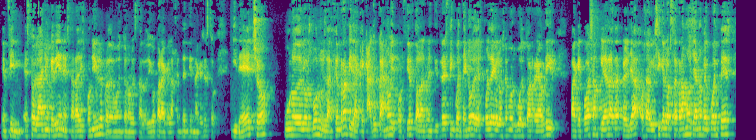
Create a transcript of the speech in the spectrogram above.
En fin, esto el año que viene estará disponible, pero de momento no lo está. Lo digo para que la gente entienda qué es esto. Y de hecho, uno de los bonus de acción rápida que caducan hoy, por cierto, a las 23.59, después de que los hemos vuelto a reabrir, para que puedas ampliar la... Pero ya, o sea, y sí que los cerramos, ya no me cuentes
